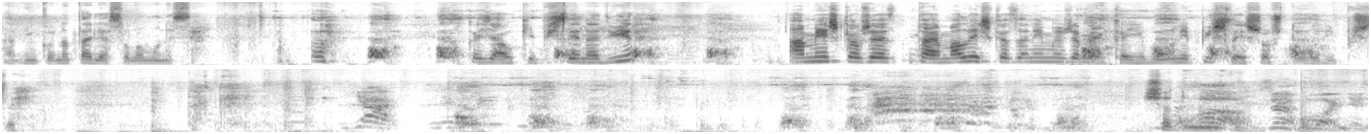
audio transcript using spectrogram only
Ладненько, Наталя солому несе. О, козявки пішли на двір. А мишка вже, та малишка за ними вже мекає, бо вони пішли. Що ж то вони пішли? Так. Яр, не бий. Що думаєте? вже гонять.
